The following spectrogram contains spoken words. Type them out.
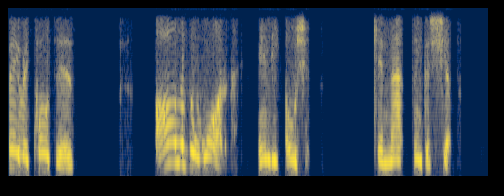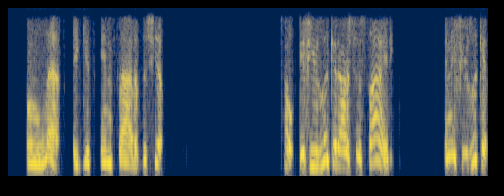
favorite quotes is all of the water in the ocean cannot sink a ship unless it gets inside of the ship. So if you look at our society, and if you look at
